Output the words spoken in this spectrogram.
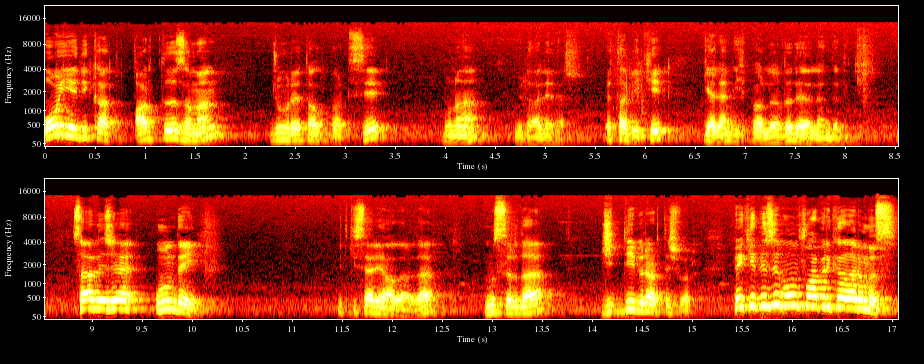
17 kat arttığı zaman Cumhuriyet Halk Partisi buna müdahale eder. Ve tabii ki gelen ihbarları da değerlendirdik. Sadece un değil. Bitkisel yağlarda, Mısır'da ciddi bir artış var. Peki bizim un fabrikalarımız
